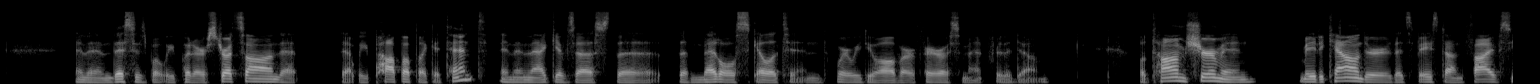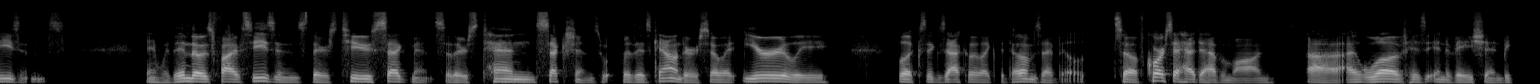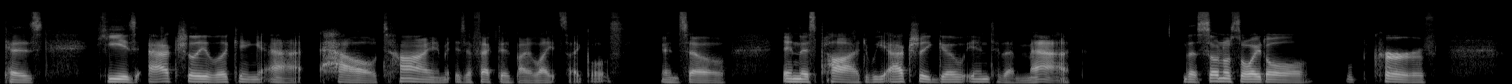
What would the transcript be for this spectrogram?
And then this is what we put our struts on that that we pop up like a tent. And then that gives us the the metal skeleton where we do all of our ferro cement for the dome. Well, Tom Sherman made a calendar that's based on five seasons. And within those five seasons, there's two segments. So there's 10 sections with his calendar. So it eerily looks exactly like the domes I built. So of course I had to have him on. Uh, I love his innovation because he is actually looking at how time is affected by light cycles. And so in this pod, we actually go into the math, the sinusoidal curve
